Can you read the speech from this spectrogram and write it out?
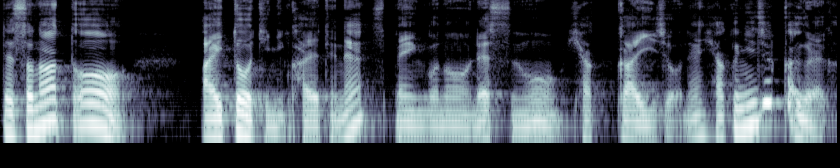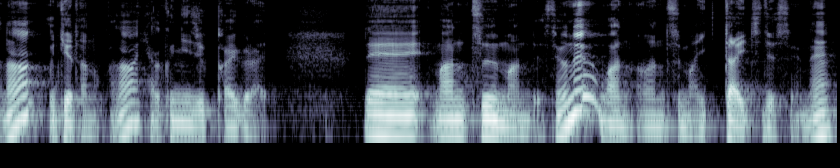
でその後愛登記に変えてねスペイン語のレッスンを100回以上ね120回ぐらいかな受けたのかな120回ぐらい。でマンツーマンですよね。ワンワンツーマン1対1ですよね。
